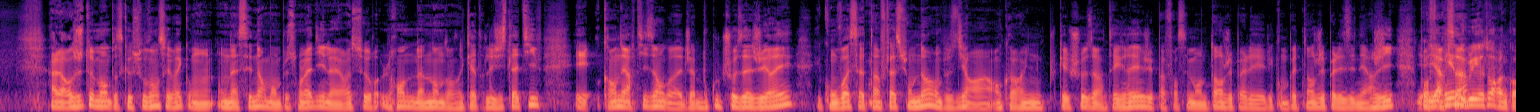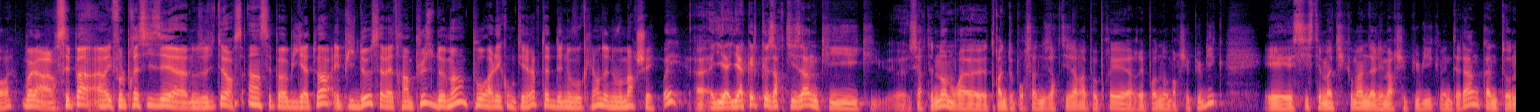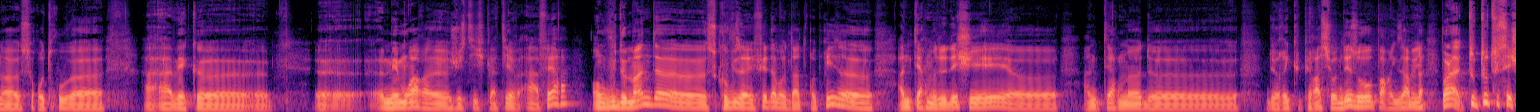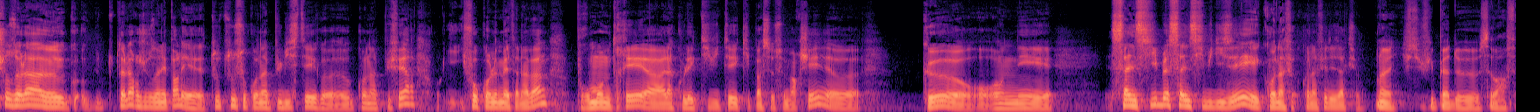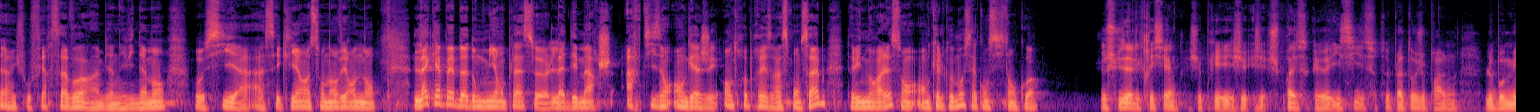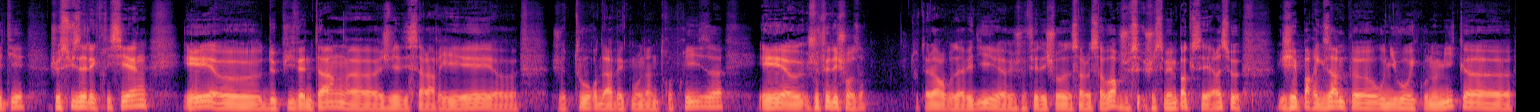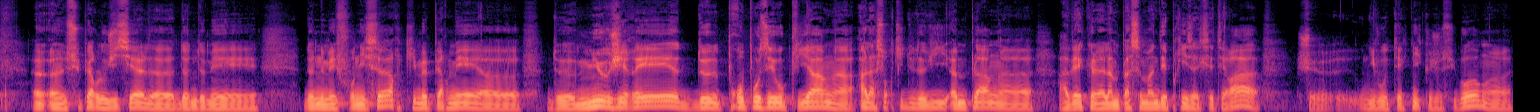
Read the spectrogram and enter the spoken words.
Alors justement, parce que souvent c'est vrai qu'on a ces normes, en plus on l'a dit, la RSE rentre maintenant dans un cadre législatif, et quand on est artisan, qu'on a déjà beaucoup de choses à gérer, et qu'on voit cette inflation de normes, on peut se dire, ah, encore une, quelque chose à intégrer, j'ai pas forcément le temps, j'ai pas les, les compétences, j'ai pas les énergies. Il n'y a, rien d'obligatoire encore. Hein. Voilà, alors c'est pas, il faut le préciser à nos auditeurs, un, c'est pas obligatoire, et puis deux, ça va être un plus demain pour aller conquérir peut-être des nouveaux clients, de nouveaux marchés. Oui, euh, il y, a quelques artisans qui, qui euh, certain nombre, 30% euh, des artisans à peu près répondent au marché public, et systématiquement dans les marchés publics maintenant, quand on se retrouve euh, avec euh, euh, mémoire justificative à faire, on vous demande ce que vous avez fait dans votre entreprise en termes de déchets, en termes de, de, récupération des eaux, par exemple. Voilà, toutes ces choses-là, tout à l'heure je vous en ai parlé, tout, tout ce qu'on a pu lister, qu'on a pu faire, il faut qu'on le mette en avant pour montrer à la collectivité qui passe ce marché qu'on est sensible, sensibilisé et qu'on a, qu'on a fait des actions. Ouais, il ne suffit pas de savoir faire, il faut faire savoir, hein, bien évidemment, aussi à, ses clients, à son environnement. La CAPEB a donc mis en place euh, la démarche artisan engagé, entreprise responsable. David Morales, en, quelques mots, ça consiste en quoi? Je suis électricien. J'ai pris, je, je, presque ici sur ce plateau, je prends le bon métier. Je suis électricien et euh, depuis 20 ans, euh, j'ai des salariés. je tourne avec mon entreprise et je fais des choses. Tout à l'heure, vous avez dit, euh, je fais des choses sans le savoir. Je ne sais, même pas que c'est RSE. J'ai par exemple, euh, au niveau économique, euh, un, super logiciel d'un de mes d'un de mes fournisseurs qui me permet de mieux gérer, de proposer aux clients à, la sortie du devis un plan avec l'emplacement des prises, etc. au niveau technique, je suis bon.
